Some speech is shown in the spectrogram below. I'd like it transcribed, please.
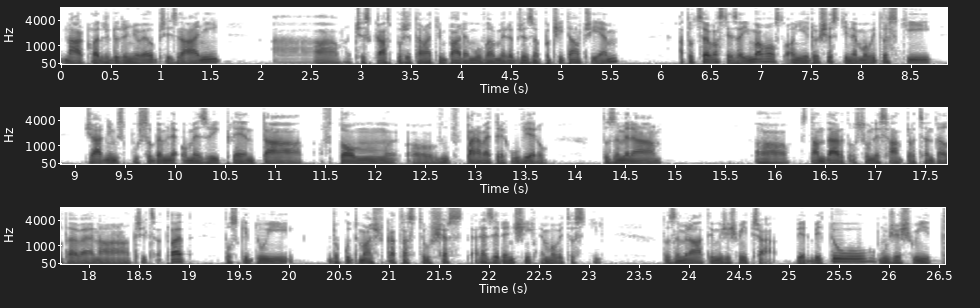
náklady do daňového přiznání a Česká spořitelna tím pádem mu velmi dobře započítá příjem. A to, co je vlastně zajímavost, oni do šesti nemovitostí žádným způsobem neomezují klienta v tom, v parametrech úvěru. To znamená, standard 80% LTV na 30 let, poskytují, dokud máš v katastru 6 rezidenčních nemovitostí. To znamená, ty můžeš mít třeba pět bytů, můžeš mít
